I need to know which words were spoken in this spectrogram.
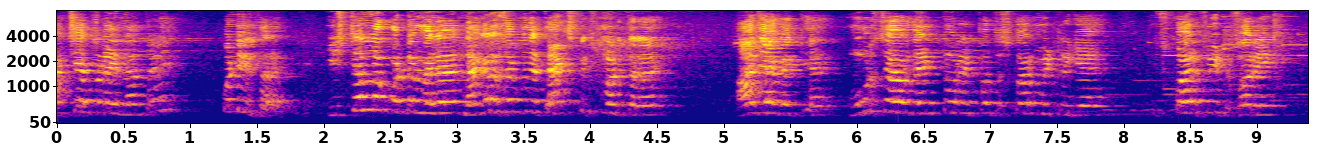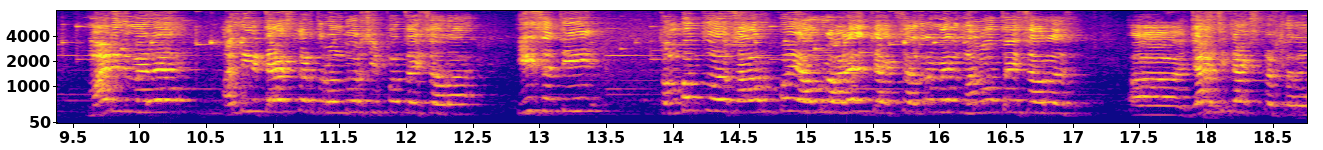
ಆಕ್ಷೇಪಣೆ ಇಲ್ಲ ಅಂತೇಳಿ ಕೊಟ್ಟಿರ್ತಾರೆ. ಇಷ್ಟೆಲ್ಲ ಕೊಟ್ಟ ಮೇಲೆ ನಗರಸಭೆಯಿಂದ ಟ್ಯಾಕ್ಸ್ ಫಿಕ್ಸ್ ಮಾಡ್ತಾರೆ. ಆ ಜಾಗಕ್ಕೆ ಮೂರು ಸಾವಿರದ ಎಂಟುನೂರ ಇಪ್ಪತ್ತು ಸ್ಕ್ವೇರ್ ಮೀಟರ್ಗೆ ಸ್ಕ್ವೇರ್ ಫೀಟ್ ಸಾರಿ ಮಾಡಿದ ಮೇಲೆ ಅಲ್ಲಿಗೆ ಟ್ಯಾಕ್ಸ್ ಕಟ್ತಾರೆ ಒಂದು ವರ್ಷ ಇಪ್ಪತ್ತೈದು ಸಾವಿರ. ಈ ಸತಿ ತೊಂಬತ್ತು ಸಾವಿರ ರೂಪಾಯಿ ಅವರು ಹಳೆ ಟ್ಯಾಕ್ಸ್ ಅದರ ಮೇಲೆ ನಲವತ್ತೈದು ಸಾವಿರ ಜಾಸ್ತಿ ಟ್ಯಾಕ್ಸ್ ಕಟ್ತಾರೆ.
